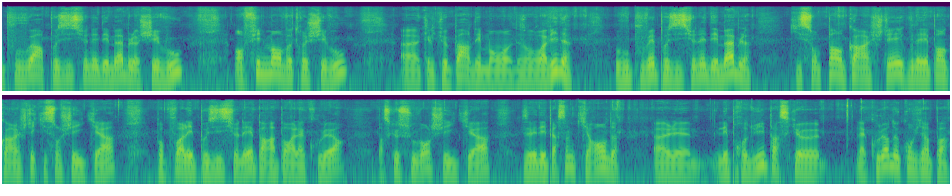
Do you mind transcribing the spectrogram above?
pouvoir positionner des meubles chez vous en filmant votre chez vous, euh, quelque part des, endroits vides, où vous pouvez positionner des meubles qui ne sont pas encore achetés, que vous n'avez pas encore achetés, qui sont chez IKEA, pour pouvoir les positionner par rapport à la couleur. Parce que souvent chez IKEA, vous avez des personnes qui rendent euh, les produits parce que la couleur ne convient pas.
